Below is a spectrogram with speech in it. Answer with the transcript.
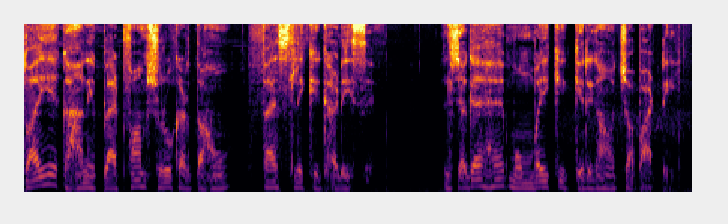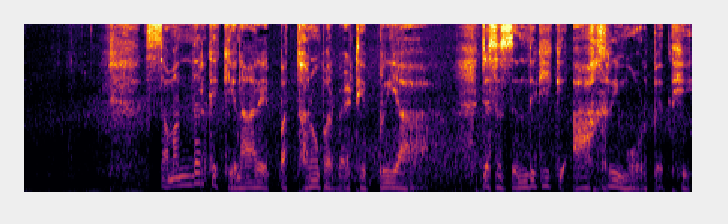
तो आइए कहानी प्लेटफॉर्म शुरू करता हूँ फैसले की घड़ी से। जगह है मुंबई की गिरगांव चौपाटी। समंदर के किनारे पत्थरों पर बैठी प्रिया, जैसे ज़िंदगी के आखिरी मोड़ पे थी।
